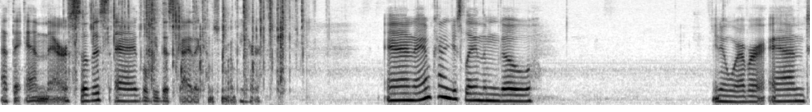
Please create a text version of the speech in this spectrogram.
at the end there. So this egg will be this guy that comes from over here. And I am kind of just letting them go, you know, wherever. And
